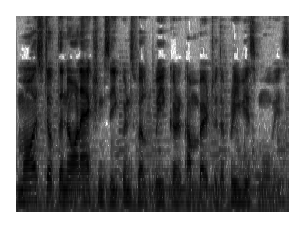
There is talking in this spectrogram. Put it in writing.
Most of the non-action sequence felt weaker compared to the previous movies.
